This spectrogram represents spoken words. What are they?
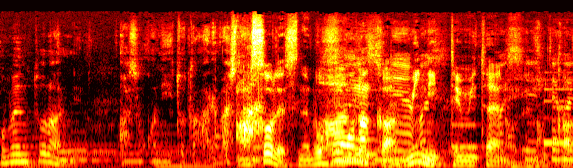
コメント欄にあそこにいいトタンありました。あそうですね。僕もなんか見に行ってみたいのでなんか。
